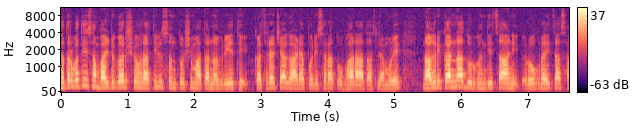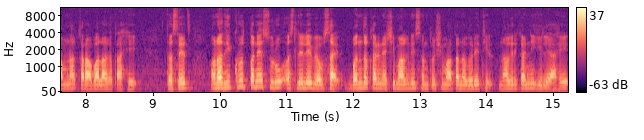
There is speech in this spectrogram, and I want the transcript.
छत्रपती संभाजीनगर शहरातील संतोषी माता नगरी येथे कचऱ्याच्या गाड्या परिसरात उभा राहत असल्यामुळे नागरिकांना दुर्गंधीचा आणि रोगराईचा सामना करावा लागत आहे. तसेच अनधिकृतपणे सुरू असलेले व्यवसाय बंद करण्याची मागणी संतोषी माता नगर येथील नागरिकांनी केली आहे.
